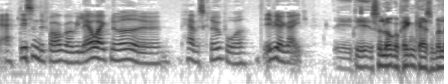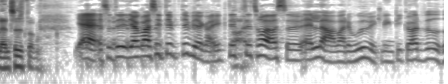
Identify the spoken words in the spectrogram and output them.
Ja, det er sådan, det foregår. Vi laver ikke noget øh, her ved skrivebordet. Det virker ikke. Det, det, så lukker pengekassen på et eller andet tidspunkt. Ja, altså det, jeg vil bare sige, det, det virker ikke. Det, det tror jeg også, øh, alle, der arbejder med udvikling, de godt ved.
